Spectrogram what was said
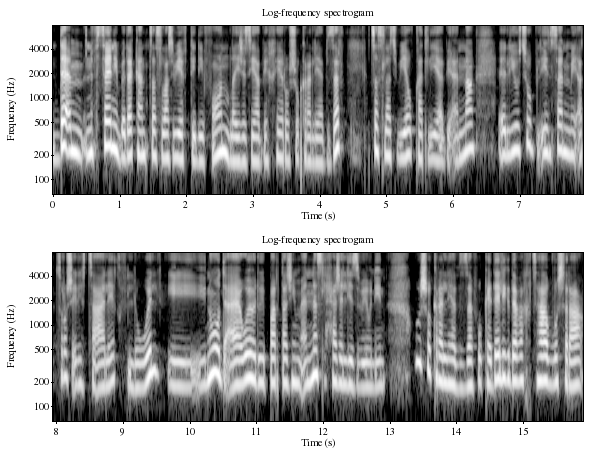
الدعم نفساني بعدا كانت اتصلت بيا في التليفون الله يجازيها بخير وشكرا ليها بزاف. اتصلت بيا وقالت لي بأن اليوتيوب الإنسان ما يأثروش عليه التعاليق في الأول ينوض عاود ويبارطاجي مع الناس الحاجة اللي زويونين. وشكرا لها بزاف. وكذلك دابا أختها بشرى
